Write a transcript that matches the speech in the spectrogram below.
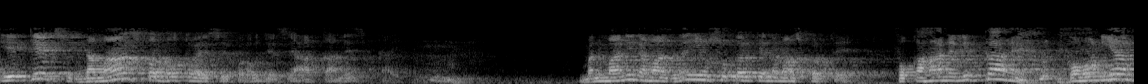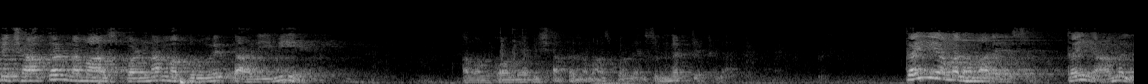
ایک ایک نماز پڑھو تو ایسے پڑھو جیسے آپ نے سکھائی منمانی نماز نہیں ہو شکر کے نماز پڑھتے فقہا نے لکھا ہے کوہنیاں بچھا کر نماز پڑھنا مکرو تحریمی ہے۔ اب ہم کوہنیاں بچھا کر نماز پڑھ رہے ہیں، سنت کے خلاف۔ کئی عمل ہمارے ایسے کئی عمل۔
